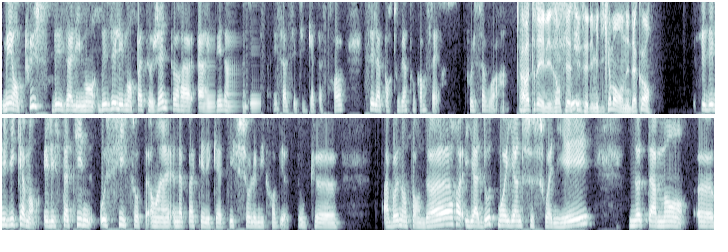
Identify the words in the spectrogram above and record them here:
mais en plus des aliments, des éléments pathogènes peuvent arriver dans l'intestin. Et ça, c'est une catastrophe. C'est la porte ouverte au cancer. Il faut le savoir. Hein. Ah, attendez, les antiacides, c'est des médicaments, on est d'accord C'est des médicaments. Et les statines aussi sont, ont un impact négatif sur le microbiote. Donc, euh, à bon entendeur. Il y a d'autres moyens de se soigner, notamment euh,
